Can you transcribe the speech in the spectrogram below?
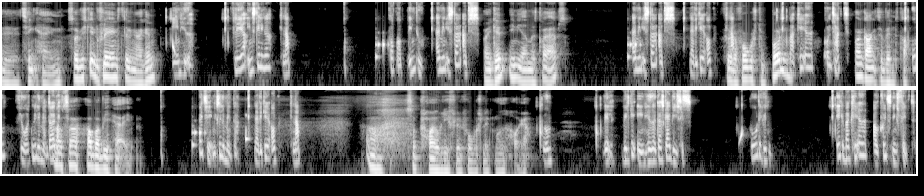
øh, ting herinde. Så vi skal ind i flere indstillinger igen, Enheder. Flere indstillinger. Knap. Pop-up vindue. Administrer apps. og igen ind i administrere apps, Administrer apps. Naviger op. flytter fokus til bunden Markeret. Kontakt. og en gang til venstre. Um. 14 elementer Og så hopper vi herind. Betjeningselementer. Naviger op. Knap. Og så prøv lige at flytte fokus lidt mod højre. Vælg, hvilke enheder der skal vises. Bolighytten. Ikke markeret afkrydsningsfelt.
